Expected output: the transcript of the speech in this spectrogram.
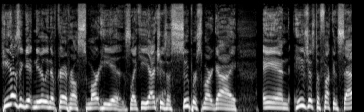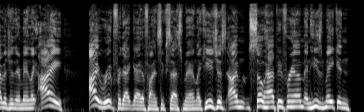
he doesn't get nearly enough credit for how smart he is. Like he actually yeah. is a super smart guy, and he's just a fucking savage in there, man. Like I. I root for that guy to find success, man. Like he's just I'm so happy for him and he's making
